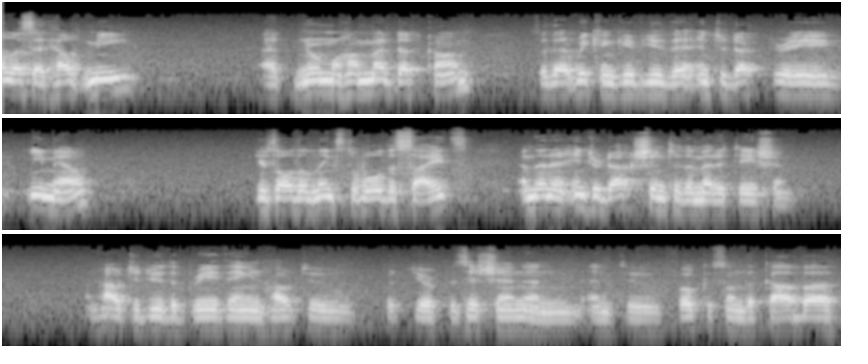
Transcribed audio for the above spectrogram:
email us at helpme at nurmuhammad.com so that we can give you the introductory email. Gives all the links to all the sites and then an introduction to the meditation on how to do the breathing, how to put your position and, and to focus on the Kaaba,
